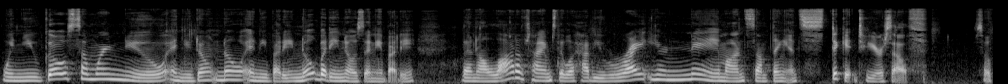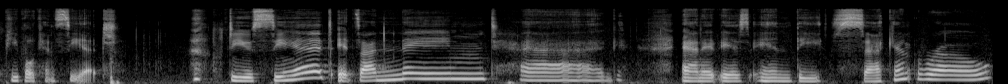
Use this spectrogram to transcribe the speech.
When you go somewhere new and you don't know anybody, nobody knows anybody, then a lot of times they will have you write your name on something and stick it to yourself so people can see it. Do you see it? It's a name tag. And it is in the second row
